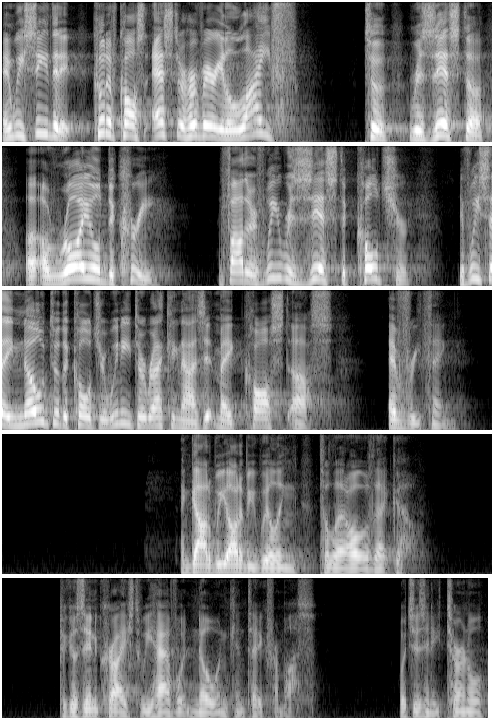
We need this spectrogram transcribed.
And we see that it could have cost Esther her very life to resist a, a, a royal decree. And Father, if we resist the culture, if we say no to the culture, we need to recognize it may cost us everything. And God, we ought to be willing to let all of that go. Because in Christ, we have what no one can take from us, which is an eternal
